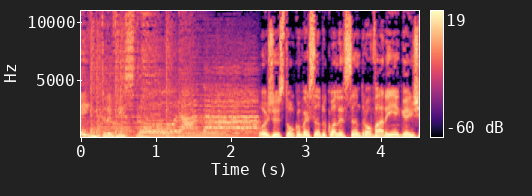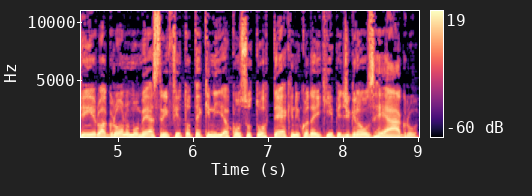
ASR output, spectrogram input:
Entrevista. Hoje eu estou conversando com Alessandro Alvarenga, engenheiro agrônomo, mestre em fitotecnia, consultor técnico da equipe de grãos Reagro.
